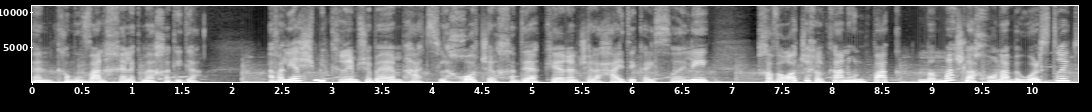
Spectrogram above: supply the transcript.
הן כמובן חלק מהחגיגה. אבל יש מקרים שבהם ההצלחות של חדי הקרן של ההייטק הישראלי, חברות שחלקן הונפק ממש לאחרונה בוול סטריט,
